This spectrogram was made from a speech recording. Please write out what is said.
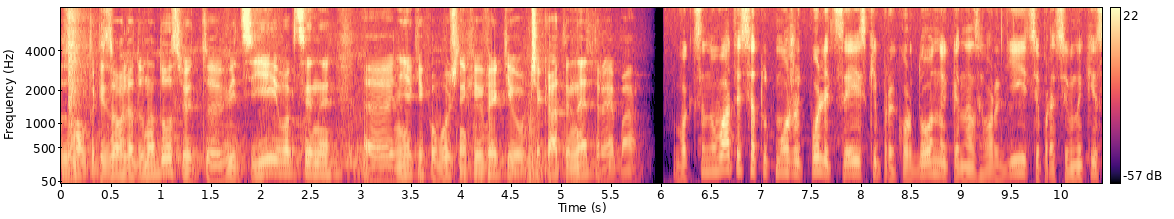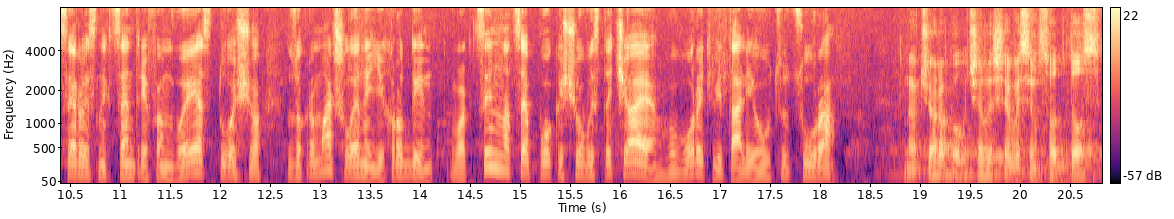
знов таки з огляду на досвід від цієї вакцини е, ніяких побочних ефектів чекати не треба. Вакцинуватися тут можуть поліцейські, прикордонники, нацгвардійці, працівники сервісних центрів МВС тощо, зокрема члени їх родин. Вакцин на це поки що вистачає, говорить Віталій Гуцуцура. Ми вчора отримали ще 800 доз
